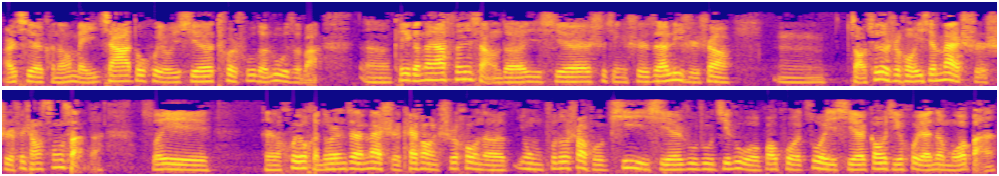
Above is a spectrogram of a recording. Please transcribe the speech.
而且可能每一家都会有一些特殊的路子吧。嗯，可以跟大家分享的一些事情是在历史上，嗯，早期的时候一些 match 是非常松散的，所以。呃，会有很多人在 Match 开放之后呢，用 Photoshop P 一些入住记录，包括做一些高级会员的模板。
